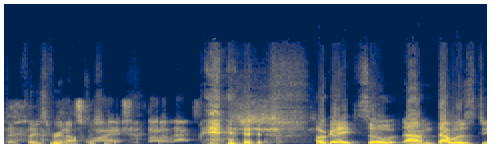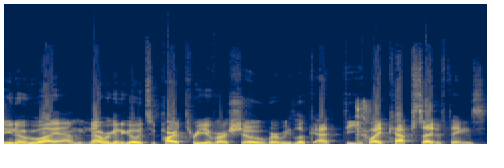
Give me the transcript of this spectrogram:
that plays for an That's opposition. why I should have thought of that. okay, so um, that was Do You Know Who I Am? Now we're going to go to part three of our show where we look at the Whitecap side of things.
